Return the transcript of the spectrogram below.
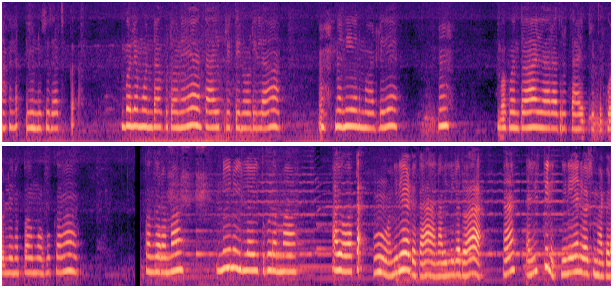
ಆಗಲ್ಲ, ಇವನ್ನ ಸುಧಾರ್ಸಕ್ಕ. ಬಲೆ ಮುಂದಾಗ್ಬಿಟ್ಟವನೇ, ತಾಯಿ ಪ್ರೀತಿ ನೋಡಿಲ್ಲ. ನಾನೇನು ಮಾಡಲಿ? ಭಗವಂತ ಯಾರಾದರೂ ತಾಯಿ ಪ್ರೀತಿ ಕೊಡ್ಲಿನಪ್ಪ ಮಗುಕ. ಬಂಗಾರಮ್ಮ, ನೀನು ಇಲ್ಲೇ ಇತ್ತು ಬಿಡಮ್ಮ. ಅಯ್ಯೋ, ಅಕ್ಕ, ಹ್ಞೂ, ನೀನು ಹೇಳ್ಬೇಕಾ? ನಾವಿಲ್ಲಿರೋದು ಹಾಂ ನಾನು ಇರ್ತೀನಿ, ನೀನೇನು ಯೋಚನೆ ಮಾಡಬೇಡ.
